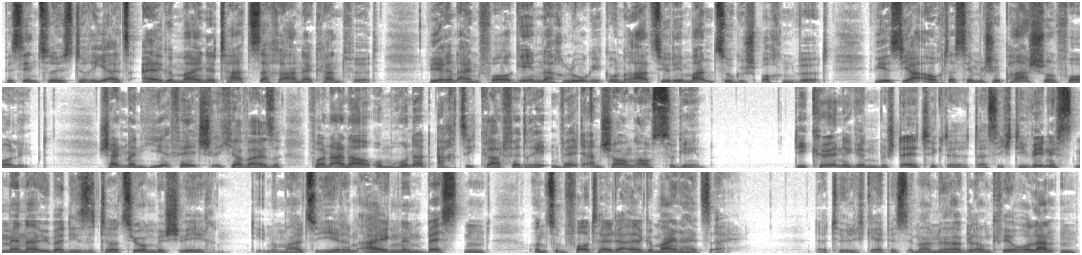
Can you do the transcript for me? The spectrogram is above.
bis hin zur Hysterie als allgemeine Tatsache anerkannt wird, während ein Vorgehen nach Logik und Ratio dem Mann zugesprochen wird, wie es ja auch das himmlische Paar schon vorlebt, scheint man hier fälschlicherweise von einer um 180 Grad verdrehten Weltanschauung auszugehen. Die Königin bestätigte, dass sich die wenigsten Männer über die Situation beschweren, die nun mal zu ihren eigenen Besten und zum Vorteil der Allgemeinheit sei. Natürlich gäbe es immer Nörgler und Querulanten,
